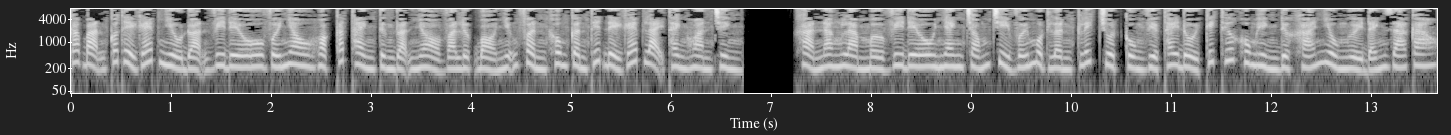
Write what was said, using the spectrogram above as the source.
Các bạn có thể ghép nhiều đoạn video với nhau hoặc cắt thành từng đoạn nhỏ và lược bỏ những phần không cần thiết để ghép lại thành hoàn chỉnh. Khả năng làm mờ video nhanh chóng chỉ với một lần click chuột cùng việc thay đổi kích thước khung hình được khá nhiều người đánh giá cao.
